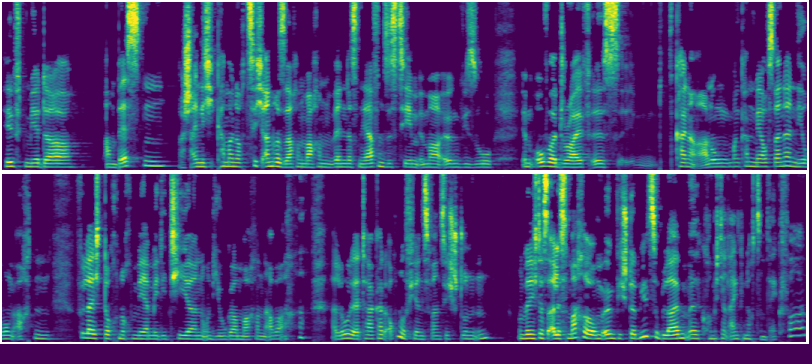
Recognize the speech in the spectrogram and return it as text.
hilft mir da am besten. Wahrscheinlich kann man noch zig andere Sachen machen, wenn das Nervensystem immer irgendwie so im Overdrive ist. Keine Ahnung, man kann mehr auf seine Ernährung achten, vielleicht doch noch mehr meditieren und Yoga machen. Aber hallo, der Tag hat auch nur 24 Stunden. Und wenn ich das alles mache, um irgendwie stabil zu bleiben, äh, komme ich dann eigentlich noch zum Wegfahren?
